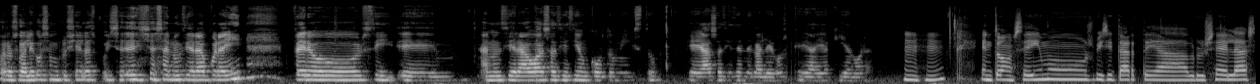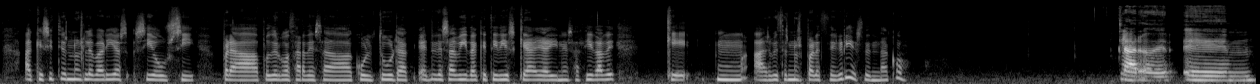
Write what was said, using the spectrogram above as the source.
para os galegos en Bruxelas pois eh, xa se anunciará por aí, pero sí, eh, anunciará a Asociación Couto Mixto, que é a Asociación de Galegos que hai aquí agora. Uh -huh. Entón, seguimos visitarte a Bruxelas, a que sitios nos levarías sí ou sí para poder gozar desa cultura, eh, desa vida que ti dis que hai aí nesa cidade que mm, ás veces nos parece gris, dendacó? Claro, a ver, eh,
